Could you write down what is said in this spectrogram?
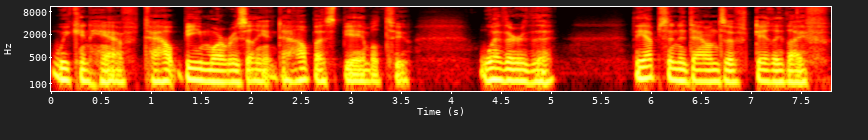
we can have to help be more resilient, to help us be able to weather the, the ups and the downs of daily life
